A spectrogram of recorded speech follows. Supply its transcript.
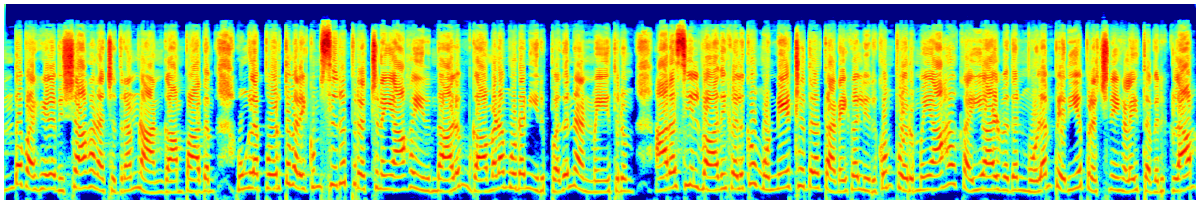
அந்த வகையில விசாக நட்சத்திரம் நான்காம் பாதம் மாதம் உங்களை பொறுத்த வரைக்கும் சிறு பிரச்சனையாக இருந்தாலும் கவனமுடன் இருப்பது நன்மையை தரும். அரசியல்வாதிகளுக்கு முன்னேற்றத்தில் தடைகள் இருக்கும். பொறுமையாக கையாள்வதன் மூலம் பெரிய பிரச்சனைகளை தவிர்க்கலாம்.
